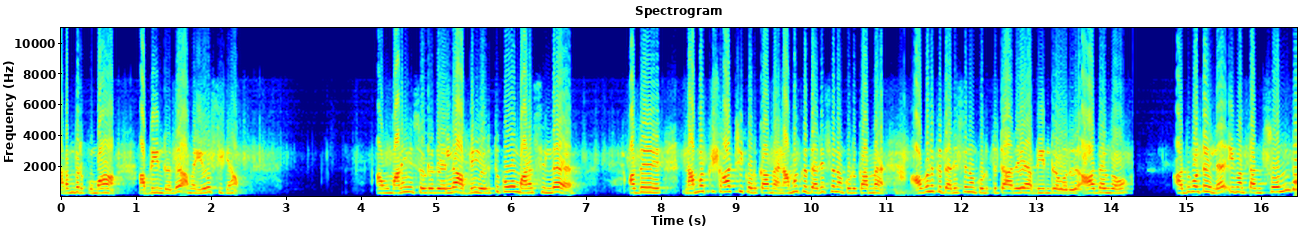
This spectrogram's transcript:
நடந்திருக்குமா அப்படின்றத அவன் யோசிக்கிறான். அவன் மனைவி சொல்றதை எல்லாம் அப்படியே எடுத்துக்கவும் மனசு இல்லை அது நமக்கு காட்சி கொடுக்காம நமக்கு தரிசனம் கொடுக்காம அவளுக்கு தரிசனம் கொடுத்துட்டாரே அப்படின்ற ஒரு ஆதங்கம். அது மட்டும் இல்லை இவன் தன் சொந்த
